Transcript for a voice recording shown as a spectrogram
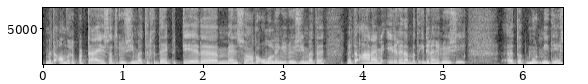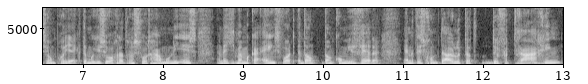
met andere partijen. Ze had ruzie met de gedeputeerden, mensen hadden onderling ruzie met de, met de aannemer. Iedereen met iedereen ruzie. Eh, dat moet niet in zo'n project. Dan moet je zorgen dat er een soort harmonie is en dat je het met elkaar eens wordt en dan, dan kom je verder. En het is gewoon duidelijk dat de vertraging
